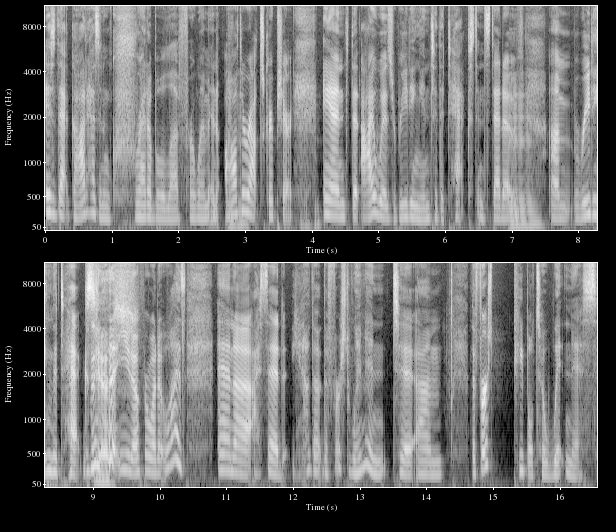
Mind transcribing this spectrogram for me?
is that God has an incredible love for women all throughout Scripture, and that I was reading into the text instead of um, reading the text, Yes. you know, for what it was, and uh, I said, you know, the the first women to, um, the first people to witness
